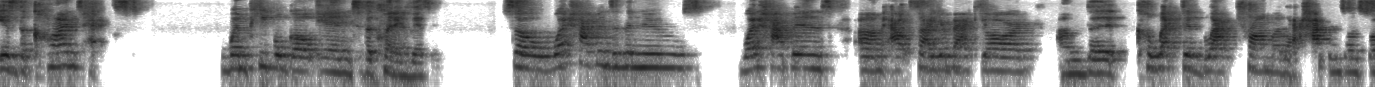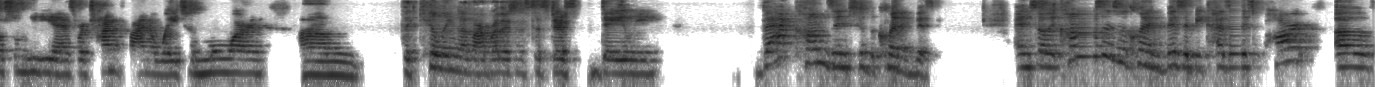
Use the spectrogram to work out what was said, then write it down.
is the context when people go into the clinic visit. So, what happens in the news? What happens um, outside your backyard? Um, the collective Black trauma that happens on social media as we're trying to find a way to mourn um, the killing of our brothers and sisters daily. That comes into the clinic visit. And so it comes into the clinic visit because it's part of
